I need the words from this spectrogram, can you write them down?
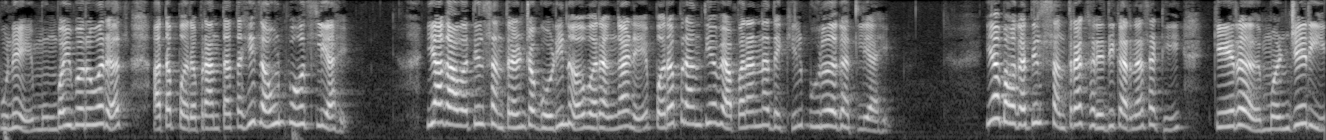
पुणे मुंबईबरोबरच आता परप्रांतातही जाऊन पोहोचली आहे. या गावातील संत्र्यांच्या गोडीनं व रंगाने परप्रांतीय व्यापाऱ्यांना देखील भुरळ घातली आहे. या भागातील संत्रा खरेदी करण्यासाठी केरळ मंजेरी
